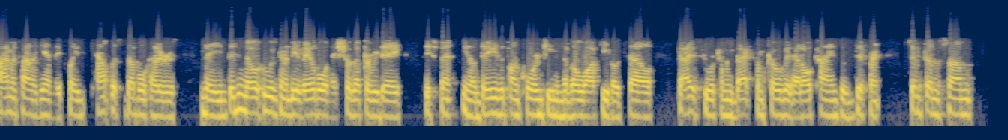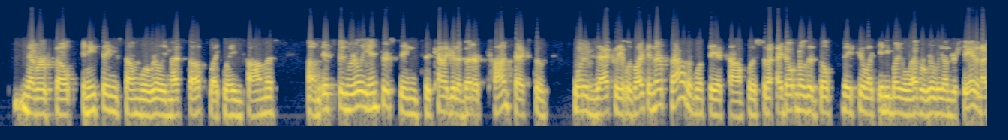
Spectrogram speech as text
time and time again. They played countless doubleheaders they didn't know who was going to be available, and they showed up every day. They spent you know days upon quarantine in the Milwaukee hotel. guys who were coming back from COVID had all kinds of different symptoms. Some never felt anything. Some were really messed up, like Lane Thomas. Um, it's been really interesting to kind of get a better context of what exactly it was like, and they're proud of what they accomplished. And I don't know that they'll, they feel like anybody will ever really understand, and I,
